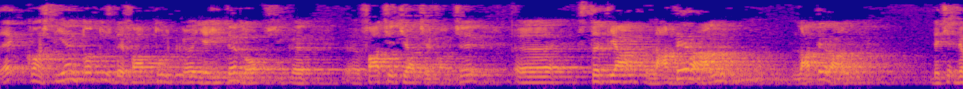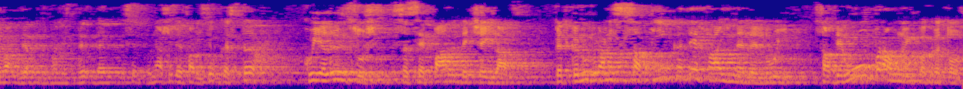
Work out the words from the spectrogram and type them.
e conștient totuși de faptul că e interlop și că uh, face ceea ce face, uh, stătea lateral, lateral, de ce, de, de, de, de, se spunea și de fariseu că stă cu el însuși să se pară de ceilalți. Pentru că nu vrea nici să se atingă de hainele lui sau de umbra unui păcătos.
